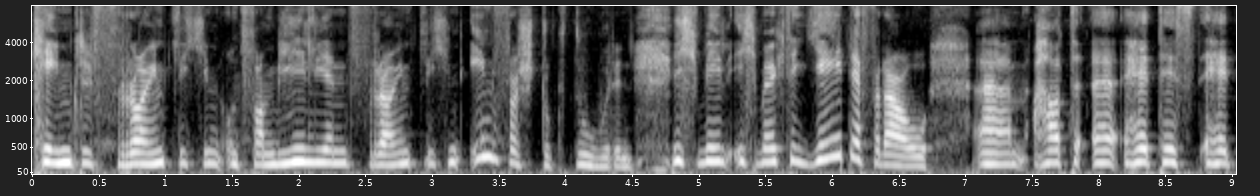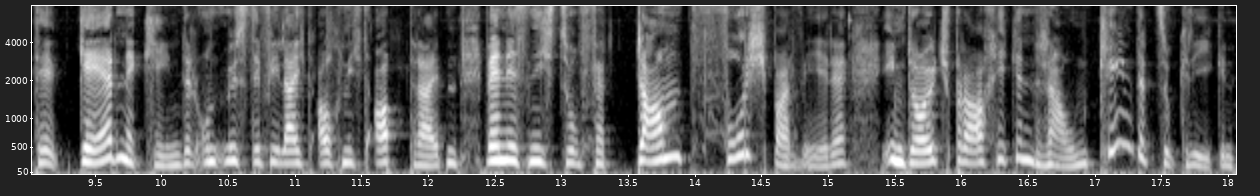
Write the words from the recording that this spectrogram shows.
kinderfreundlichen und familienfreundlichen Infrastrukturen. Ich will, ich möchte, jede Frau ähm, hat, äh, hätte, hätte gerne Kinder und müsste vielleicht auch nicht abtreiben, wenn es nicht so verdammt furchtbar wäre, im deutschsprachigen Raum Kinder zu kriegen,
